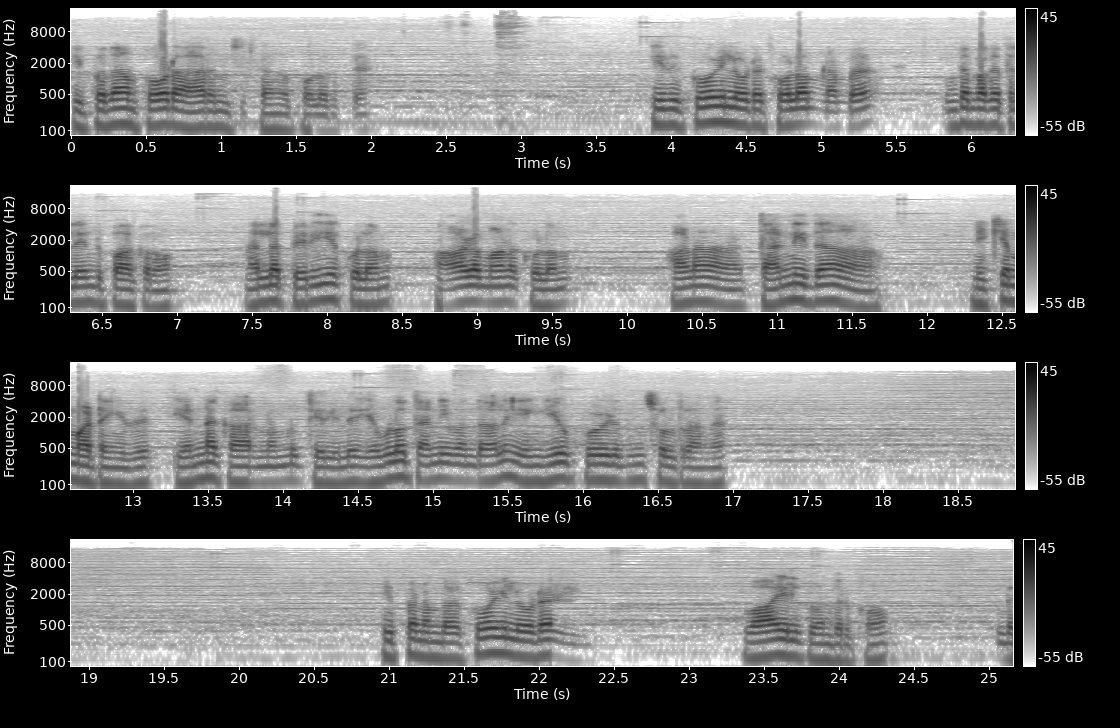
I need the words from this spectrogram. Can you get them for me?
இப்பதான் போட ஆரம்பிச்சிருக்காங்க போல இருக்கு. இது கோயிலோட குளம் நம்ம இந்த பக்கத்துல இருந்து பார்க்குறோம். நல்ல பெரிய குளம் ஆழமான குளம். ஆனா தண்ணி தான் நிக்க மாட்டேங்குது. என்ன காரணம்னு தெரியல. எவ்வளவு தண்ணி வந்தாலும் எங்கேயோ போயிடுதுன்னு சொல்றாங்க. இப்போ நம்ம கோயிலோட வாயிலுக்கு வந்திருக்கோம். இந்த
